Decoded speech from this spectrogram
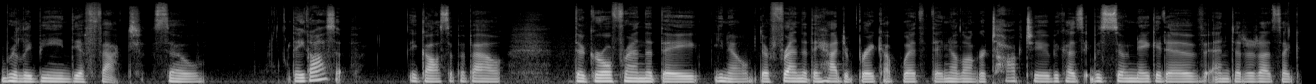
really being the effect. So they gossip. They gossip about their girlfriend that they, you know, their friend that they had to break up with, that they no longer talk to because it was so negative and da da da. It's like,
